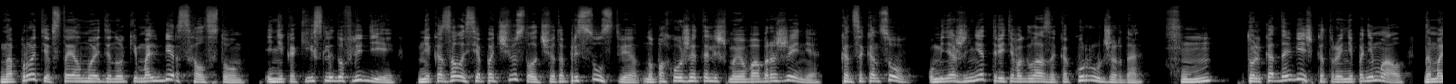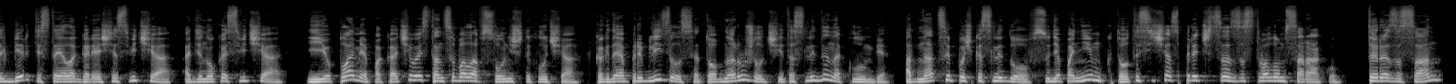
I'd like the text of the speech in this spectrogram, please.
Напротив стоял мой одинокий мольбер с холстом. И никаких следов людей. Мне казалось, я почувствовал чье-то присутствие, но похоже это лишь мое воображение. В конце концов, у меня же нет третьего глаза, как у Руджерда. Хм... Только одна вещь, которую я не понимал. На мольберте стояла горящая свеча, одинокая свеча. Ее пламя, покачиваясь, танцевало в солнечных лучах. Когда я приблизился, то обнаружил чьи-то следы на клумбе. Одна цепочка следов. Судя по ним, кто-то сейчас прячется за стволом Сараку. Тереза-сан?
